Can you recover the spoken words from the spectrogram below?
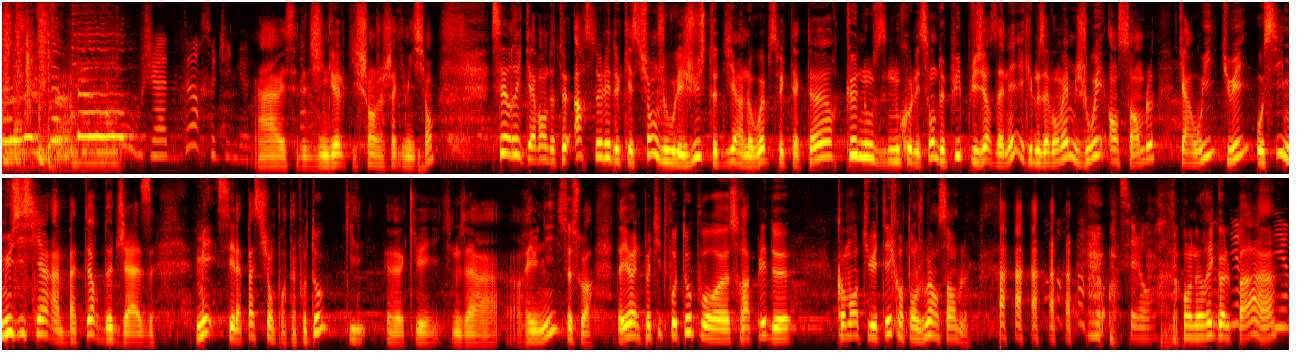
de l'interview. J'adore ce jingle. Ah oui, c'est le jingle qui change à chaque émission. Cédric, avant de te harceler de questions, je voulais juste dire à nos web spectateurs que nous nous connaissons depuis plusieurs années et que nous avons même joué ensemble. Car oui, tu es aussi musicien, un batteur de jazz. Mais c'est la passion pour ta photo qui, euh, qui, qui nous a réunis ce soir. D'ailleurs, une petite photo pour euh, se rappeler de comment tu étais quand on jouait ensemble. Excellent. On ne rigole pas. Hein.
